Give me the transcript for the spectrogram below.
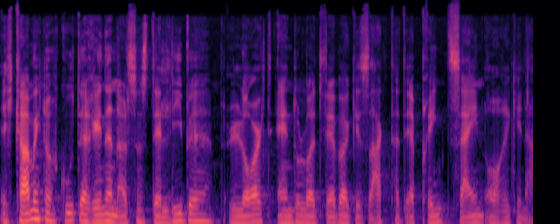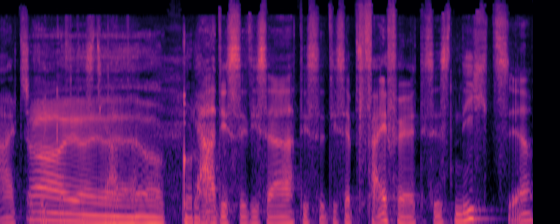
Ich kann mich noch gut erinnern, als uns der liebe Lord Andrew Lloyd Webber gesagt hat, er bringt sein Original zurück Ah, auf ja, das ja, Theater. ja, oh Gott, oh Ja, diese, dieser, diese, diese Pfeife, dieses Nichts, ja,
